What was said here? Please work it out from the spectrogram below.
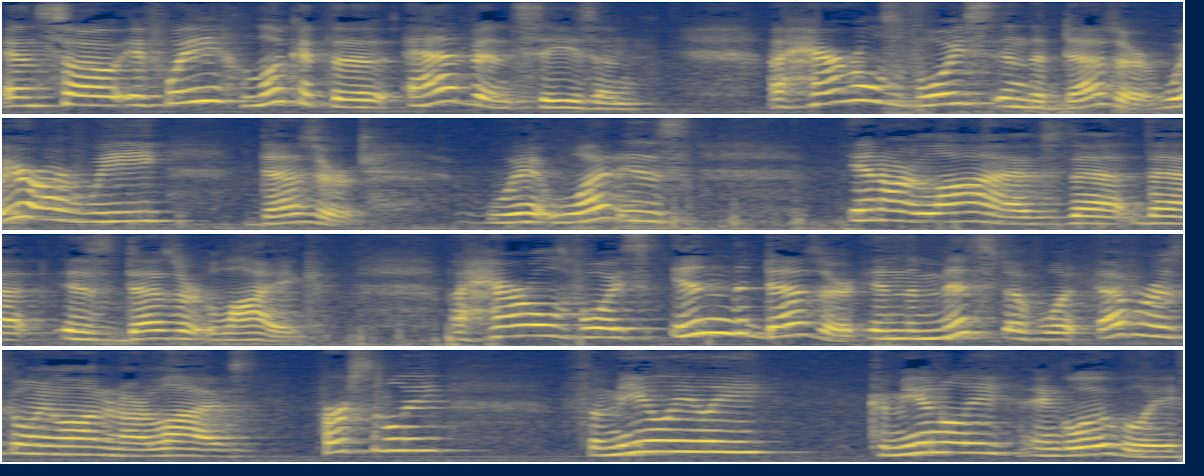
And so if we look at the Advent season, a herald's voice in the desert, where are we desert? What is in our lives that, that is desert like? A herald's voice in the desert, in the midst of whatever is going on in our lives, personally, familially, communally, and globally.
